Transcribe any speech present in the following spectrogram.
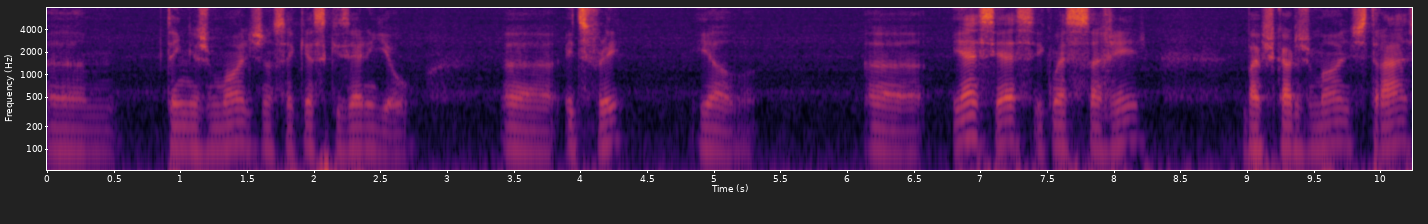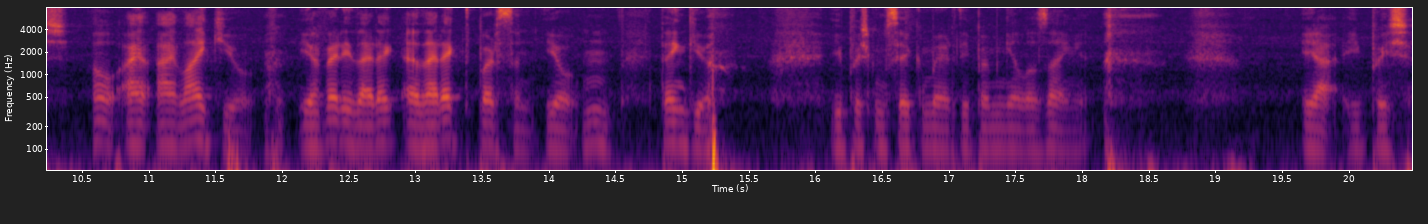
um, tenho os molhos, não sei o quê, se quiserem, e eu, uh, it's free? E ele, uh, yes, yes, e começa-se a rir, vai buscar os molhos, traz, oh, I, I like you, you're very direct, a direct person, e eu, mm, thank you. E depois comecei a comer tipo a minha lasanha. Yeah, e depois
